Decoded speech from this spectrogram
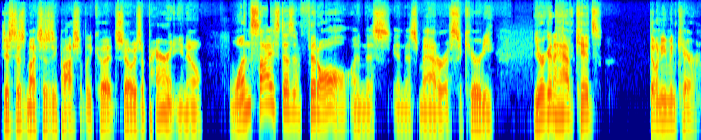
just as much as he possibly could. So as a parent, you know, one size doesn't fit all in this in this matter of security. You're going to have kids don't even care.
